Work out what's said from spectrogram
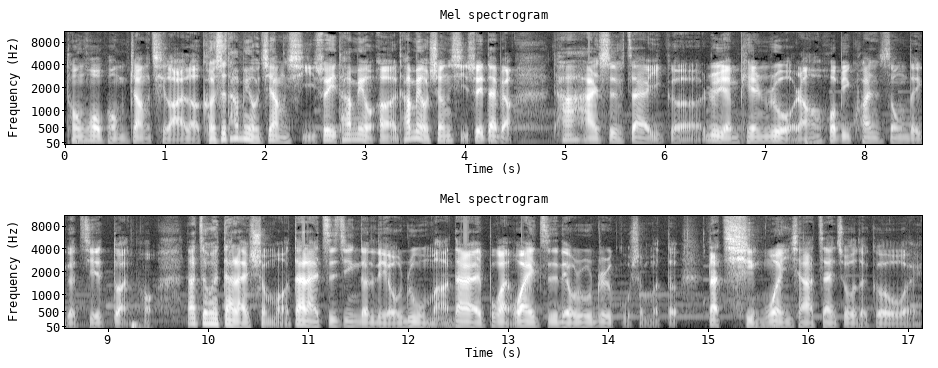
通货膨胀起来了，可是它没有降息，所以它没有呃，它没有升息，所以代表它还是在一个日元偏弱，然后货币宽松的一个阶段哈。那这会带来什么？带来资金的流入嘛？带来不管外资流入日股什么的。那请问一下在座的各位，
